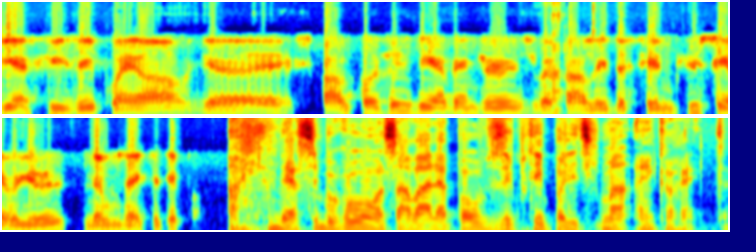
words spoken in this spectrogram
jflisé.org. Euh, je parle pas juste des Avengers, je vais ah. parler de films plus sérieux. Ne vous inquiétez pas. Merci beaucoup. On s'en va à la pause. Vous écoutez Politiquement Incorrect.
